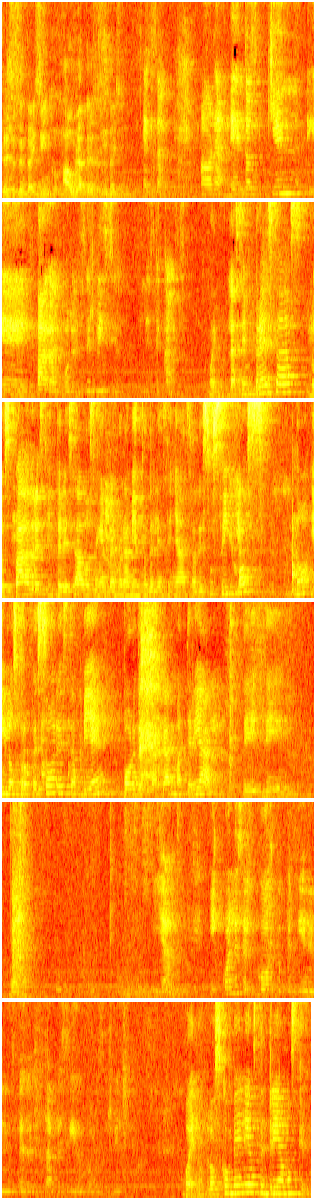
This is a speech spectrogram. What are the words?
365, Aula 365. Exacto. Ahora, entonces, ¿quién eh, paga por el servicio en este caso? Bueno, las empresas, los padres interesados en el mejoramiento de la enseñanza de sus hijos. ¿no? Y los profesores también por descargar material de, Ya. ¿Y cuál es el costo que tienen ustedes establecido por los servicios? Bueno, los convenios tendríamos que,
